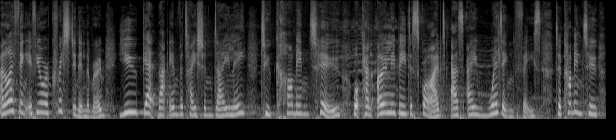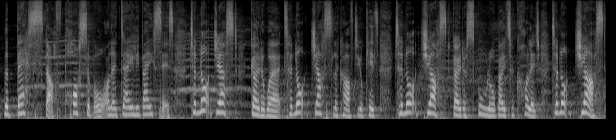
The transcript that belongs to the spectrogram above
And I think if you're a Christian in the room, you get that invitation daily to come into what can only be described as a wedding feast, to come into the best stuff possible on a daily basis, to not just go to work, to not just look after your kids, to not just go to school or go to college, to not just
